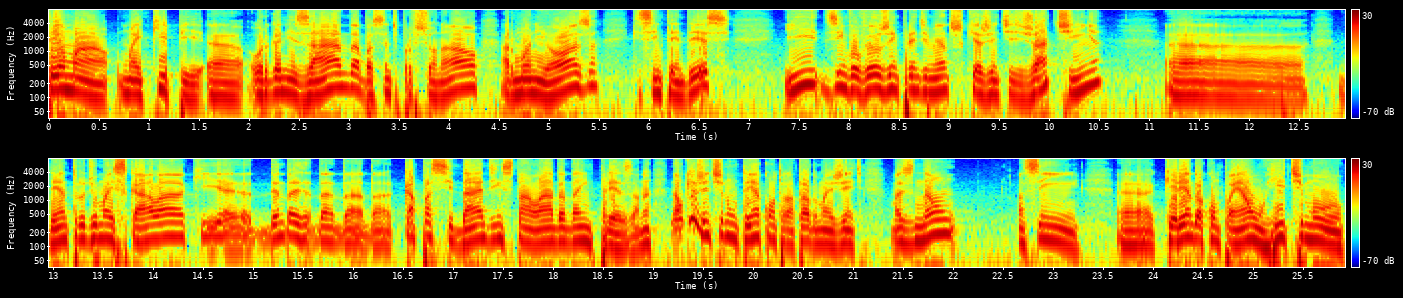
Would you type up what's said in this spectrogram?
ter uma, uma equipe uh, organizada, bastante profissional, harmoniosa, que se entendesse e desenvolver os empreendimentos que a gente já tinha uh, dentro de uma escala que é dentro da, da, da, capacidade instalada da empresa. Né? Não que a gente não tenha contratado mais gente, mas não assim uh, querendo acompanhar um ritmo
